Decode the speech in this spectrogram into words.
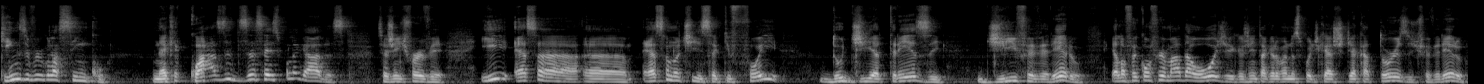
15,5 né, que é quase 16 polegadas, se a gente for ver. E essa, uh, essa notícia que foi do dia 13 de fevereiro, ela foi confirmada hoje, que a gente está gravando esse podcast dia 14 de fevereiro,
